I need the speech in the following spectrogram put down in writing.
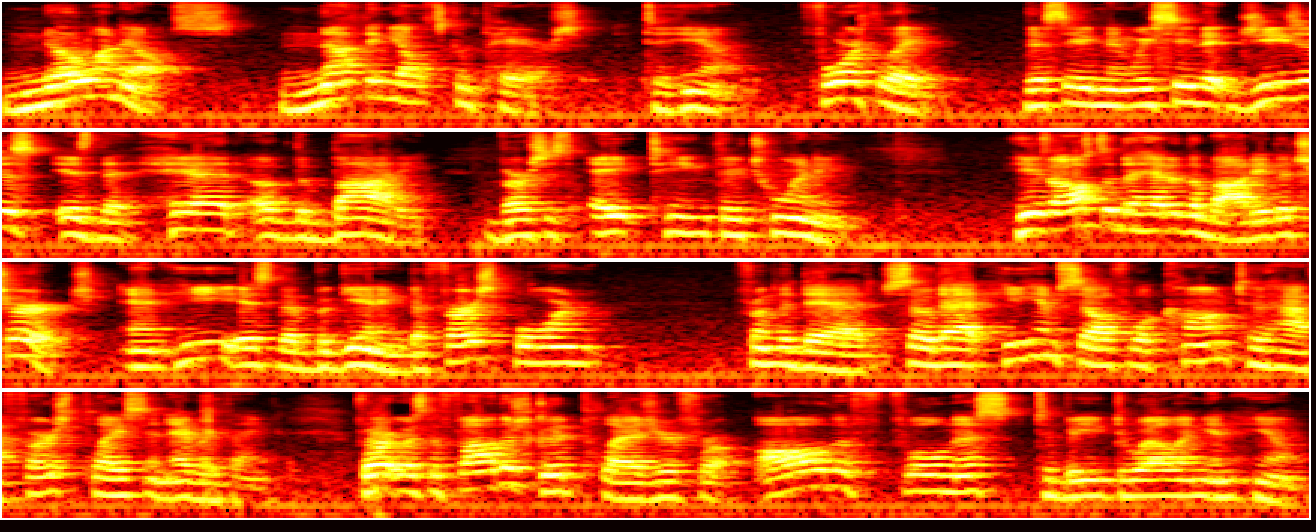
No one else, nothing else compares to him. Fourthly, this evening we see that Jesus is the head of the body, verses 18 through 20. He is also the head of the body, the church, and he is the beginning, the firstborn from the dead, so that he himself will come to have first place in everything. For it was the Father's good pleasure for all the fullness to be dwelling in him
